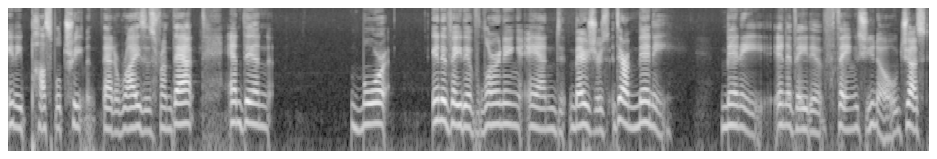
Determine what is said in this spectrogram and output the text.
any possible treatment that arises from that, and then more innovative learning and measures. There are many, many innovative things, you know, just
